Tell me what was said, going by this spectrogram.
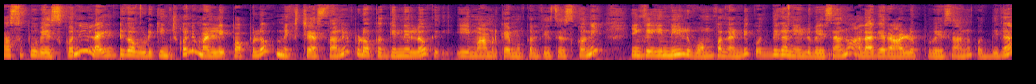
పసుపు వేసుకొని లైట్గా ఉడికించుకొని మళ్ళీ పప్పులో మిక్స్ చేస్తాను. ఇప్పుడు ఒక గిన్నెలో ఈ మామిడికాయ ముక్కలు తీసేసుకొని ఇంకా ఈ నీళ్ళు వంపనండి. కొద్దిగా నీళ్ళు వేసాను అలాగే రాళ్ళుప్పు వేసాను కొద్దిగా.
